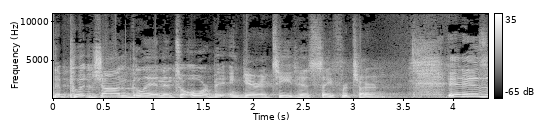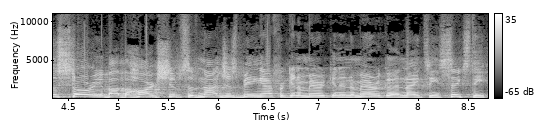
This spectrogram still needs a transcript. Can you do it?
that put John Glenn into orbit and guaranteed his safe return. It is a story about the hardships of not just being African American in America in 1960,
